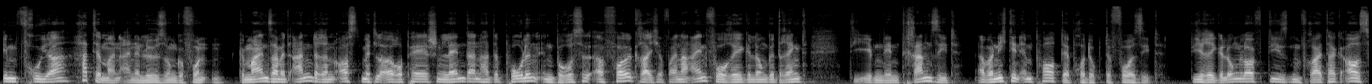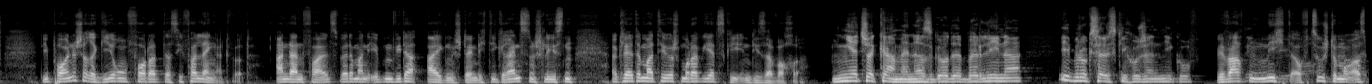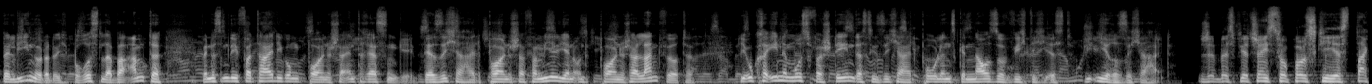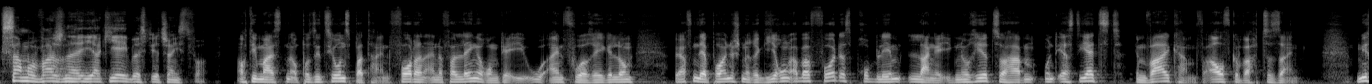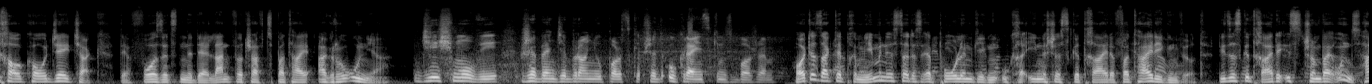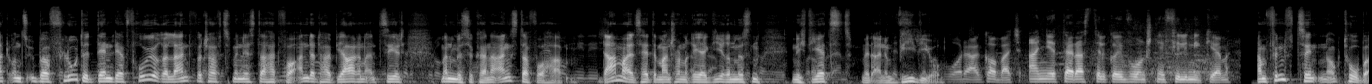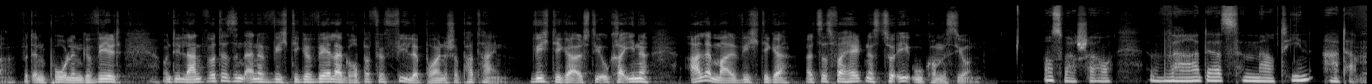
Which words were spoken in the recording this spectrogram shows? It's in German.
Im Frühjahr hatte man eine Lösung gefunden. Gemeinsam mit anderen ostmitteleuropäischen Ländern hatte Polen in Brüssel erfolgreich auf eine Einfuhrregelung gedrängt, die eben den Transit, aber nicht den Import der Produkte vorsieht. Die Regelung läuft diesen Freitag aus. Die polnische Regierung fordert, dass sie verlängert wird. Andernfalls werde man eben wieder eigenständig die Grenzen schließen, erklärte Mateusz Morawiecki in dieser Woche. Nie czekamy na zgodę Berlina i brukselskich urzędników. Wir warten nicht auf Zustimmung aus Berlin oder durch Brüsseler Beamte, wenn es um die Verteidigung polnischer Interessen geht, der Sicherheit polnischer Familien und polnischer Landwirte. Die Ukraine muss verstehen, dass die Sicherheit Polens genauso wichtig ist wie ihre Sicherheit. Że bezpieczeństwo Polski jest tak samo ważne jak jej bezpieczeństwo. Auch die meisten Oppositionsparteien fordern eine Verlängerung der EU-Einfuhrregelung, werfen der polnischen Regierung aber vor, das Problem lange ignoriert zu haben und erst jetzt im Wahlkampf aufgewacht zu sein. Michał Kołodziejczak, der Vorsitzende der Landwirtschaftspartei Agrounia, Dziś mówi, że będzie bronił Polskę przed ukraińskim zbożem. Heute sagt der Premierminister, dass er Polen gegen ukrainisches Getreide verteidigen wird. Dieses Getreide ist schon bei uns, hat uns überflutet, denn der frühere Landwirtschaftsminister hat vor anderthalb Jahren erzählt, man müsse keine Angst davor haben. Damals hätte man schon reagieren müssen, nicht jetzt mit einem Video. Am 15. Oktober wird in Polen gewählt und die Landwirte sind eine wichtige Wählergruppe für viele polnische Parteien. Wichtiger als die Ukraine, allemal wichtiger als das Verhältnis zur EU-Kommission. Aus Warschau war das Martin Adam.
